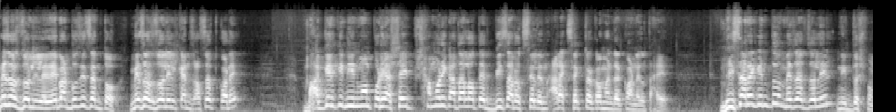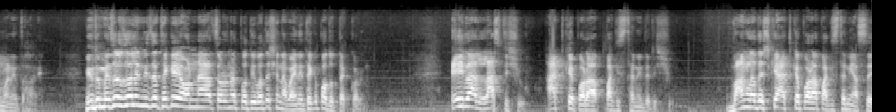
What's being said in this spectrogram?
মেজর জলিলের। এবার বুঝেছেন তো, মেজর জলিল কেন জাসদ করে? ভাগ্যের কি নির্মম পড়িয়া সেই সামরিক আদালতের বিচারক ছিলেন আরেক সেক্টর কমান্ডার কর্নেল তাহের। বিচারে কিন্তু মেজর জলিল নির্দোষ প্রমাণিত হয়। কিন্তু মেজর জলিল নিজে থেকে অন্যায় আচরণের প্রতিবাদে সেনাবাহিনী থেকে পদত্যাগ করেন। এইবার লাস্ট ইস্যু আটকে পড়া পাকিস্তানিদের ইস্যু বাংলাদেশকে আটকে পড়া পাকিস্তানি আছে?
